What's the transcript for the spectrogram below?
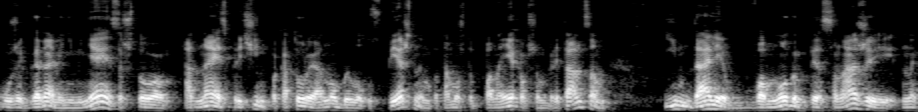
уже годами не меняется, что одна из причин, по которой оно было успешным, потому что по наехавшим британцам им дали во многом персонажей, на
